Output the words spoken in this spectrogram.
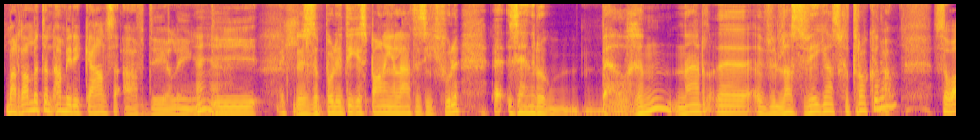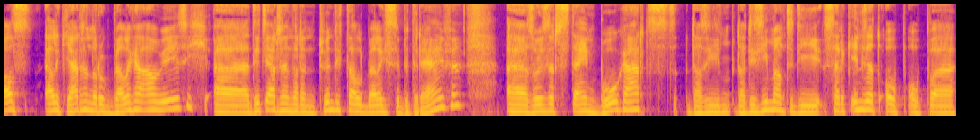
maar dan met een Amerikaanse afdeling. Die... Dus de politieke spanningen laten zich voelen. Zijn er ook Belgen naar Las Vegas getrokken? Zoals elk jaar zijn er ook Belgen aanwezig. dit jaar zijn er een twintigtal Belgische bedrijven. zo is er Stijn Bogaerts. Dat is, dat is iemand die sterk inzet op, op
